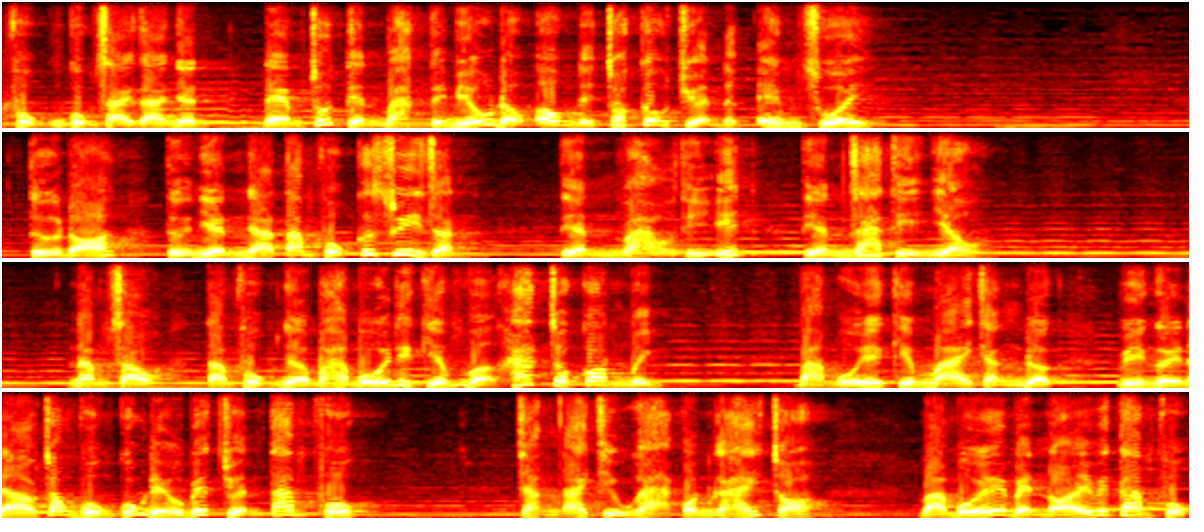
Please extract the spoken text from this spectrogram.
phục cũng sai gia nhân đem chút tiền bạc tới biếu đậu ông để cho câu chuyện được êm xuôi. Từ đó, tự nhiên nhà tam phục cứ suy dần, tiền vào thì ít, tiền ra thì nhiều. Năm sau, tam phục nhờ bà mối đi kiếm vợ khác cho con mình. Bà mối kiếm mãi chẳng được, Vì người nào trong vùng cũng đều biết chuyện tam phục Chẳng ai chịu gả con gái cho Bà mối bèn nói với tam phục,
